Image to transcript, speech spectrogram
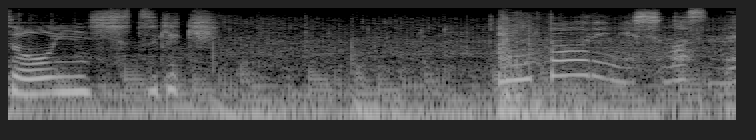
総員出撃。言う通りにしますね。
